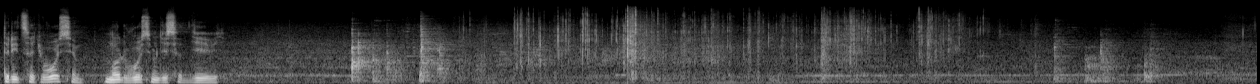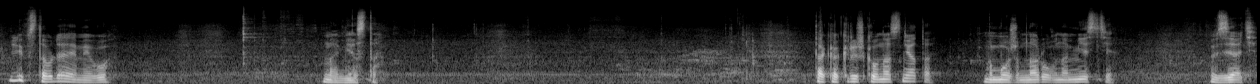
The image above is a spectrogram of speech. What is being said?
38 089. И вставляем его на место. Так как крышка у нас снята, мы можем на ровном месте взять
